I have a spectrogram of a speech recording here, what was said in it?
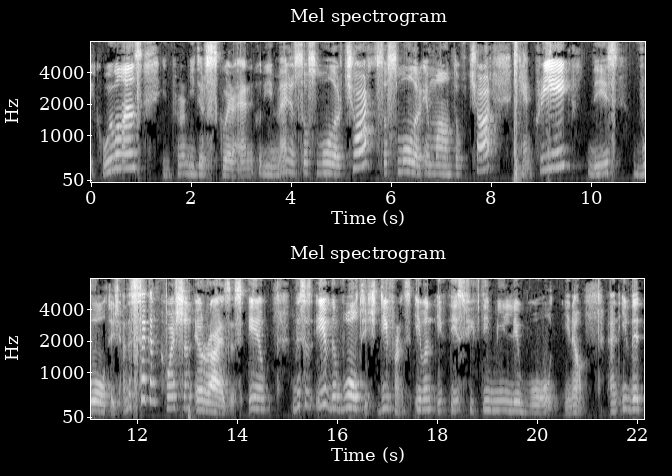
equivalents in per meter square. And could you imagine so smaller charge so smaller amount of charge can create this voltage? And the second question arises. If this is if the voltage difference even if it is 50 millivolt you know and if the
